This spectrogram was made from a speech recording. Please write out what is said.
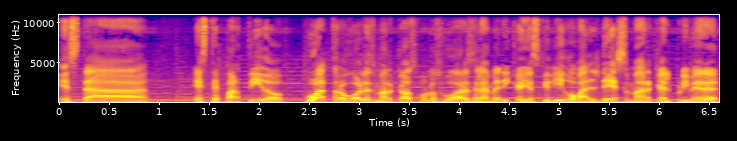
esta, este partido. Cuatro goles marcados por los jugadores del América. Y es que Diego Valdés marca el primer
